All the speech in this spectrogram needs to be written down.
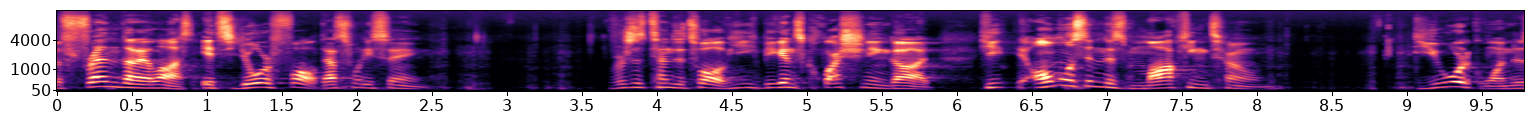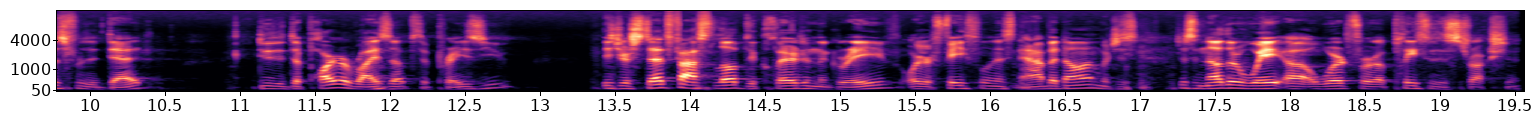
the friend that I lost, it's your fault. That's what he's saying. Verses 10 to 12, he begins questioning God. He almost in this mocking tone. Do you work wonders for the dead? Do the departed rise up to praise you? Is your steadfast love declared in the grave, or your faithfulness in Abaddon, which is just another way, uh, a word for a place of destruction?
